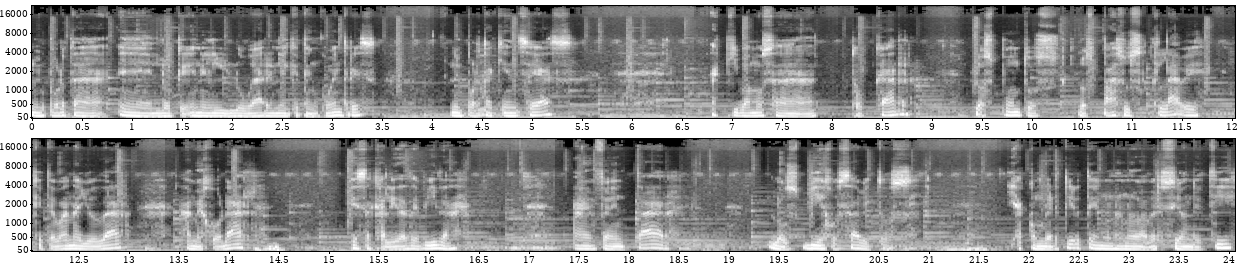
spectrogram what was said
no importa eh, lo que en el lugar en el que te encuentres, no importa quién seas, aquí vamos a tocar los puntos, los pasos clave que te van a ayudar a mejorar esa calidad de vida, a enfrentar los viejos hábitos y a convertirte en una nueva versión de ti,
